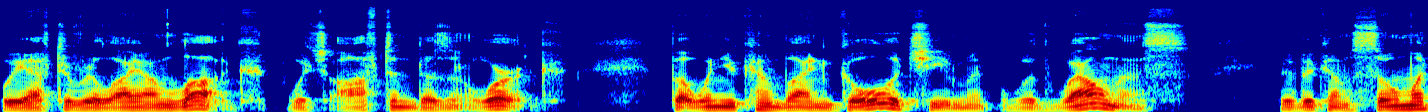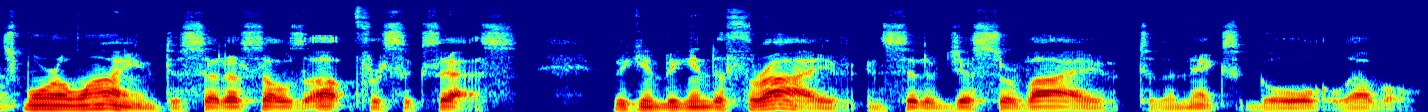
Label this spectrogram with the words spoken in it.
We have to rely on luck, which often doesn't work. But when you combine goal achievement with wellness, we become so much more aligned to set ourselves up for success. We can begin to thrive instead of just survive to the next goal level.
